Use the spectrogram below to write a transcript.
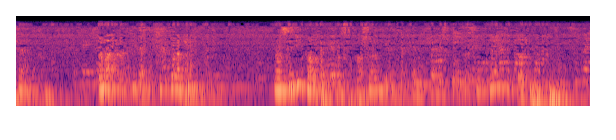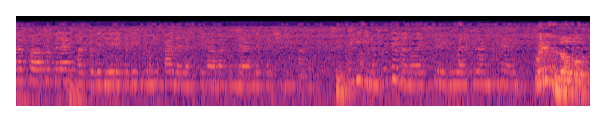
certo. Sono Atlantidei, sicuramente. Non si dicono perché non si possono dire, perché non c'è riscontro Su scientifico. quella foto che lei ha fatto vedere, che ha detto mio padre la spiegava con grande facilità. Sì. Lì non potevano essere due Atlantidei. Quello,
